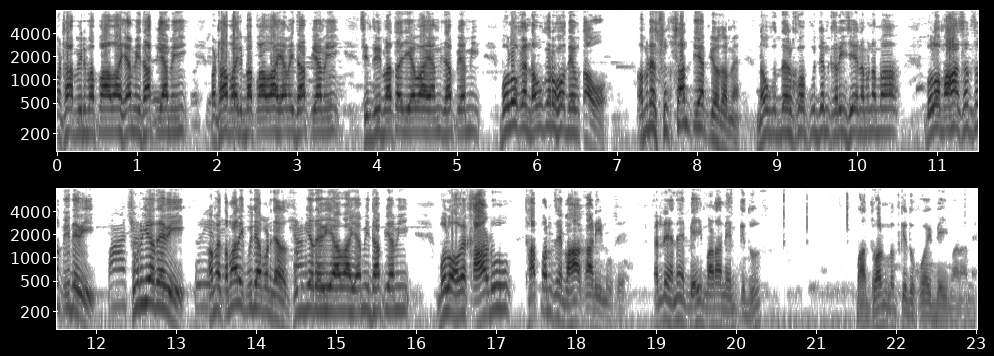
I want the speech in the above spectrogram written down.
પઠાપીર બાપા આવા ધાપ્યામી. પઠાપીર બાપા આવા ધાપ્યામી. સિંધવી માતાજી આવા ધાપ્યામી. બોલો કે નવગ્રહો દેવતાઓ અમને સુખ શાંતિ આપ્યો તમે. નવગ્રહો પૂજન કરી છે એના મનમાં. બોલો મહાસરસ્વતી દેવી સૂર્ય દેવી અમે તમારી પૂજા પણ જાણો. સૂર્ય દેવી આવા યામી ધાપિયામી. બોલો હવે કાળું થાપણ છે મહાકાળીનું છે. એટલે એને બે માણાને એમ કીધું બાંધવાનું નથી કીધું કોઈ બે માણાને.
